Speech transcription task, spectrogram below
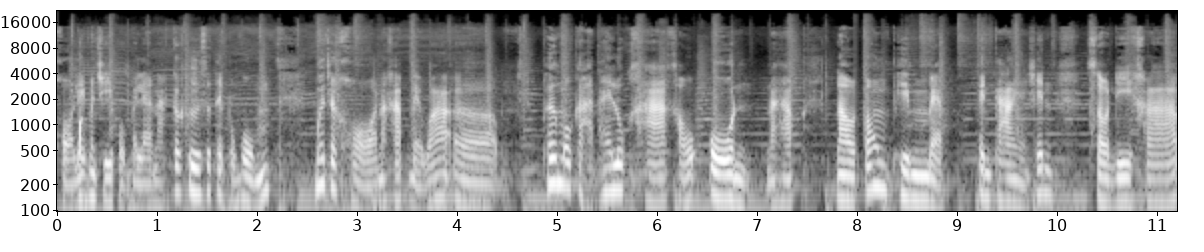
ขอเลขบัญชีผมไปแล้วนะ ก็คือสเต็ปของผมเมื่อจะขอนะครับแบบว่าเเพิ่มโอกาสให้ลูกค้าเขาโอนนะครับ เราต้องพิมพ์แบบเป็นกลางอย่างเช่น สวัสดีครับ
